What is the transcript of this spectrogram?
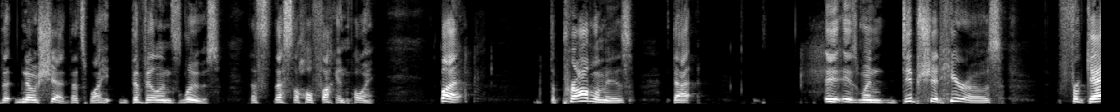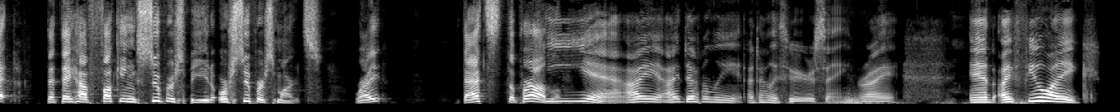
th- no shit. That's why the villains lose. That's that's the whole fucking point. But the problem is that i- when dipshit heroes forget that they have fucking super speed or super smarts, right? That's the problem. Yeah, I I definitely I definitely see what you're saying, right? And I feel like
